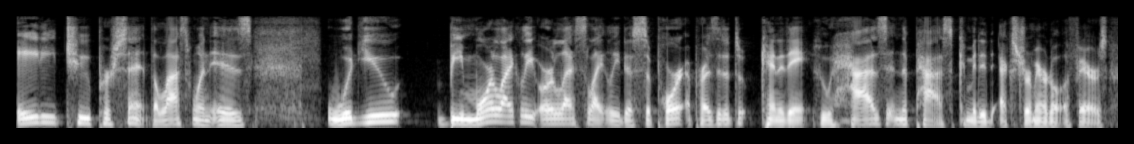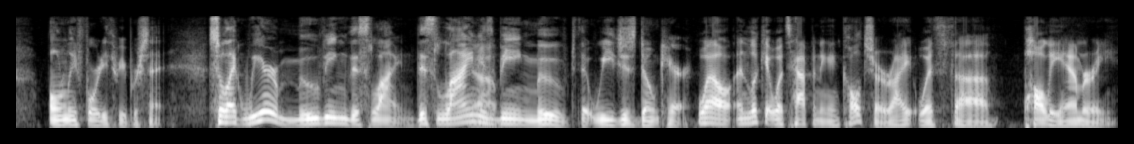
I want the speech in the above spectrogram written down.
82%. The last one is would you be more likely or less likely to support a presidential candidate who has in the past committed extramarital affairs? Only 43%. So, like, we are moving this line. This line Yeah. is being moved that we just don't care. Well, and look at what's happening in culture, right? With uh, polyamory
